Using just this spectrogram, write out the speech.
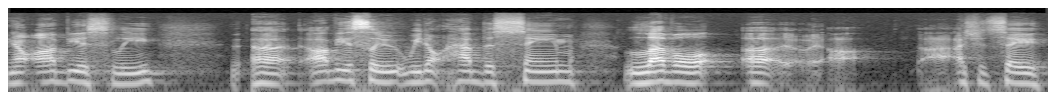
Now, obviously, uh, obviously, we don't have the same level uh, I should say,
